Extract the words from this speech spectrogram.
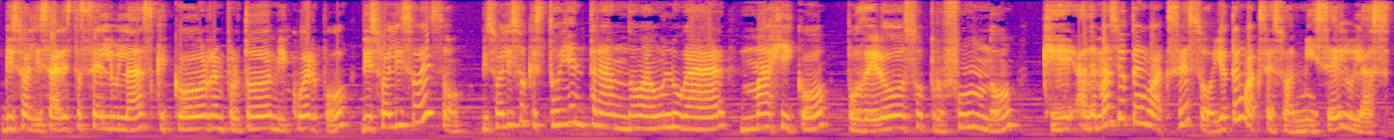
visualizar estas células que corren por todo mi cuerpo, visualizo eso. Visualizo que estoy entrando a un lugar mágico, poderoso, profundo, que además yo tengo acceso, yo tengo acceso a mis células,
